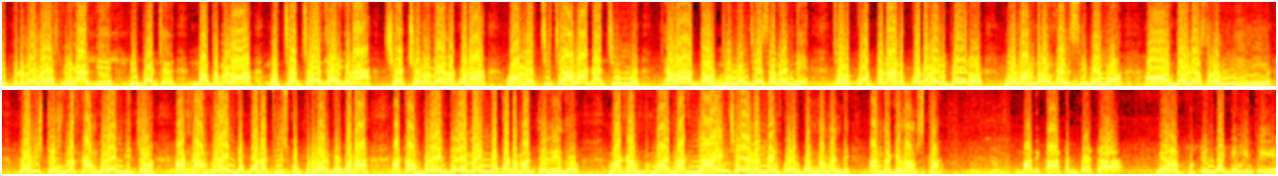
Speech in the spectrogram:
ఇప్పుడు మేము ఎస్పీ గారికి రిపోర్ట్ చే గతంలో మా చర్చలో జరిగిన సెక్షన్ల మీద కూడా వాళ్ళు వచ్చి చాలా చాలా దౌర్జన్యం చేశారండి. చాలా కొట్టడానికి కూడా వెళ్ళిపోయారు. మేమందరం కలిసి మేము ఆ, ధవళేశ్వరం పోలీస్ స్టేషన్లో కంప్లైంట్ ఇచ్చాం. ఆ కంప్లైంట్ కూడా తీసుకుప్పటి వరకు కూడా ఆ కంప్లైంట్ ఏమైందో కూడా మాకు తెలియదు మాకు మా- మాకు న్యాయం చేయాలని మేము కోరుకుంటున్నామండి. అందరికీ నమస్కారం. మాది కాటంపేట. మేము పుట్టిన దగ్గర నుంచి ఈ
